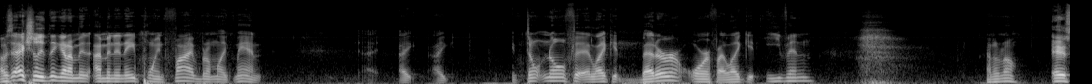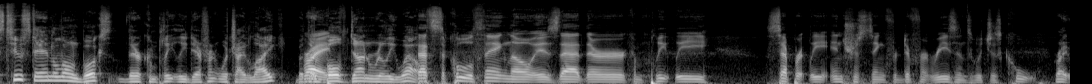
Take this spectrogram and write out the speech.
I was actually thinking I'm in I'm in an eight point five, but I'm like, man, I I, I don't know if I like it better or if I like it even. I don't know. as two standalone books, they're completely different, which I like, but Right. they're both done really well. That's the cool thing though is that they're completely separately interesting for different reasons, which is cool. right.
